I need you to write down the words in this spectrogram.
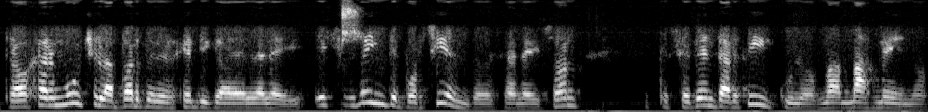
trabajar mucho la parte energética de la ley. Es el 20% de esa ley, son 70 artículos más o menos.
